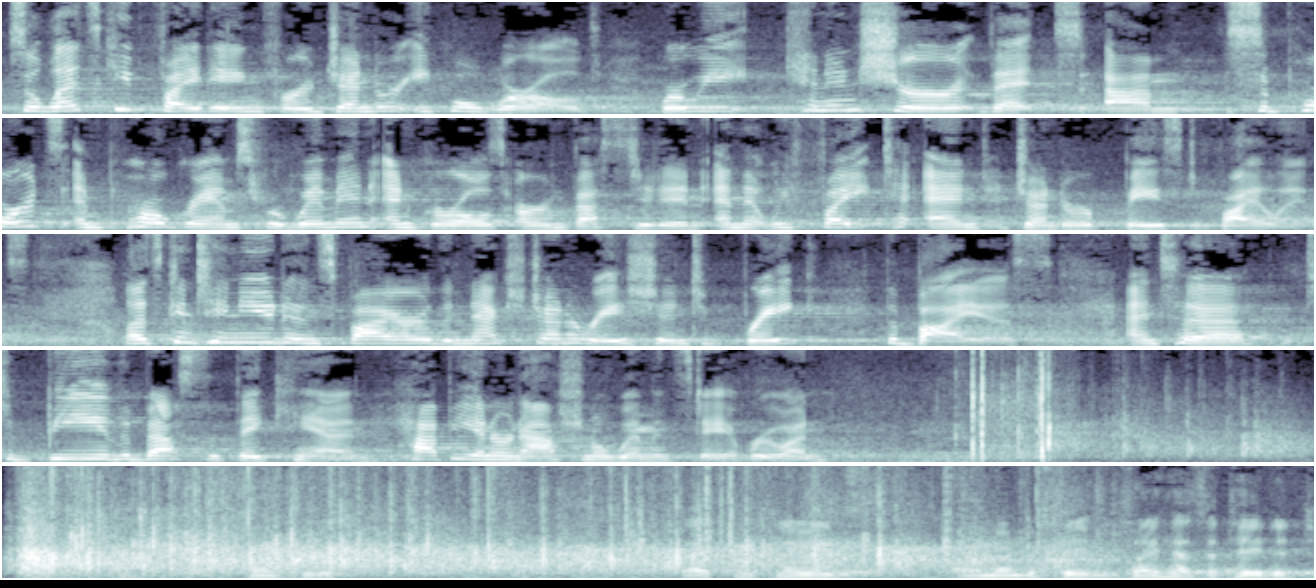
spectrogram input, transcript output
So let's keep fighting for a gender equal world where we can ensure that um, supports and programs for women and girls are invested in and that we fight to end gender-based violence. Let's continue to inspire the next generation to break the bias and to, to be the best that they can. Happy International Women's Day, everyone. Thank you. That concludes our member statements. I hesitated to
